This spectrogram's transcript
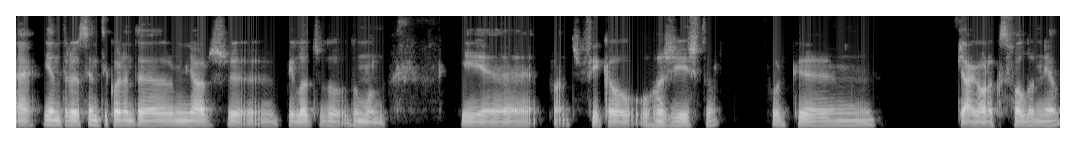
É, entre 140 melhores eh, pilotos do, do mundo. E eh, pronto, fica o, o registro, porque hum, já agora que se falou nele.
